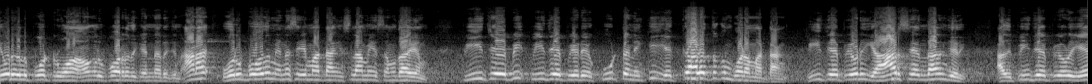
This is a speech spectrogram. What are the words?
இவர்கள் போட்டுருவோம் அவங்களுக்கு போடுறதுக்கு என்ன இருக்குன்னு. ஆனால் ஒருபோதும் என்ன செய்ய மாட்டாங்க இஸ்லாமிய சமுதாயம். பிஜேபி பிஜேபியுடைய கூட்டணிக்கு எக்காலத்துக்கும் போட மாட்டாங்க. பிஜேபியோடு யார் சேர்ந்தாலும் சரி அது பிஜேபியோட ஏ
